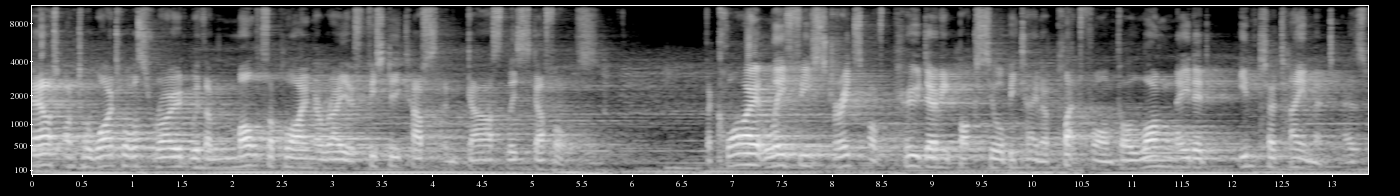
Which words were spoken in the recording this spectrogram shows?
out onto Whitehorse Road with a multiplying array of fisticuffs and ghastly scuffles. The quiet, leafy streets of Poo-demic Box Hill became a platform for long-needed entertainment as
